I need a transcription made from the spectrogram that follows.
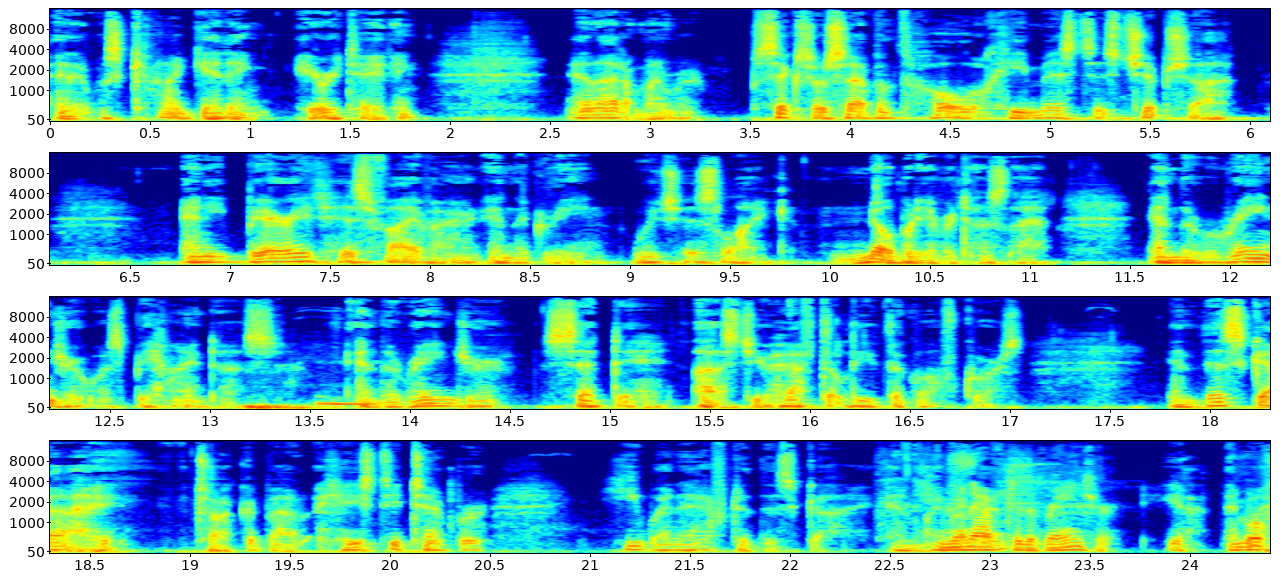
And it was kind of getting irritating. And I don't remember, sixth or seventh hole, he missed his chip shot and he buried his five iron in the green, which is like nobody ever does that. And the ranger was behind us. Mm-hmm. And the ranger said to us, you have to leave the golf course. And this guy, talk about a hasty temper, he went after this guy. And he went friend, after the ranger. Yeah. And my,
